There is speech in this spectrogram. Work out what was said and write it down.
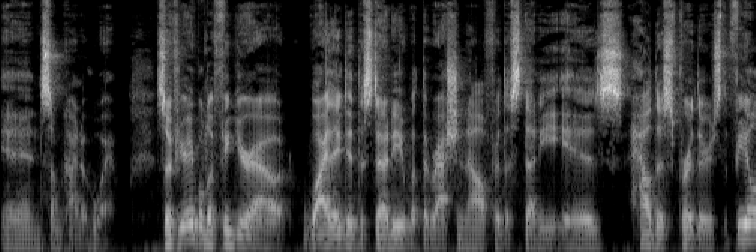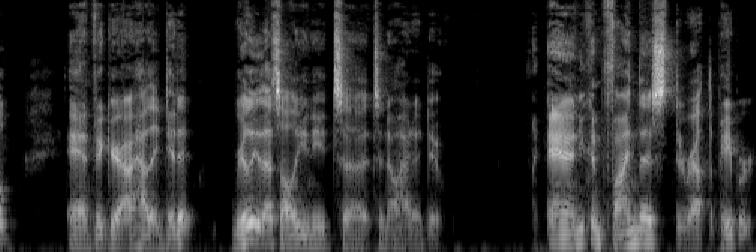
in some kind of way. So if you're able to figure out why they did the study, what the rationale for the study is, how this furthers the field, and figure out how they did it, really that's all you need to, to know how to do. And you can find this throughout the paper.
